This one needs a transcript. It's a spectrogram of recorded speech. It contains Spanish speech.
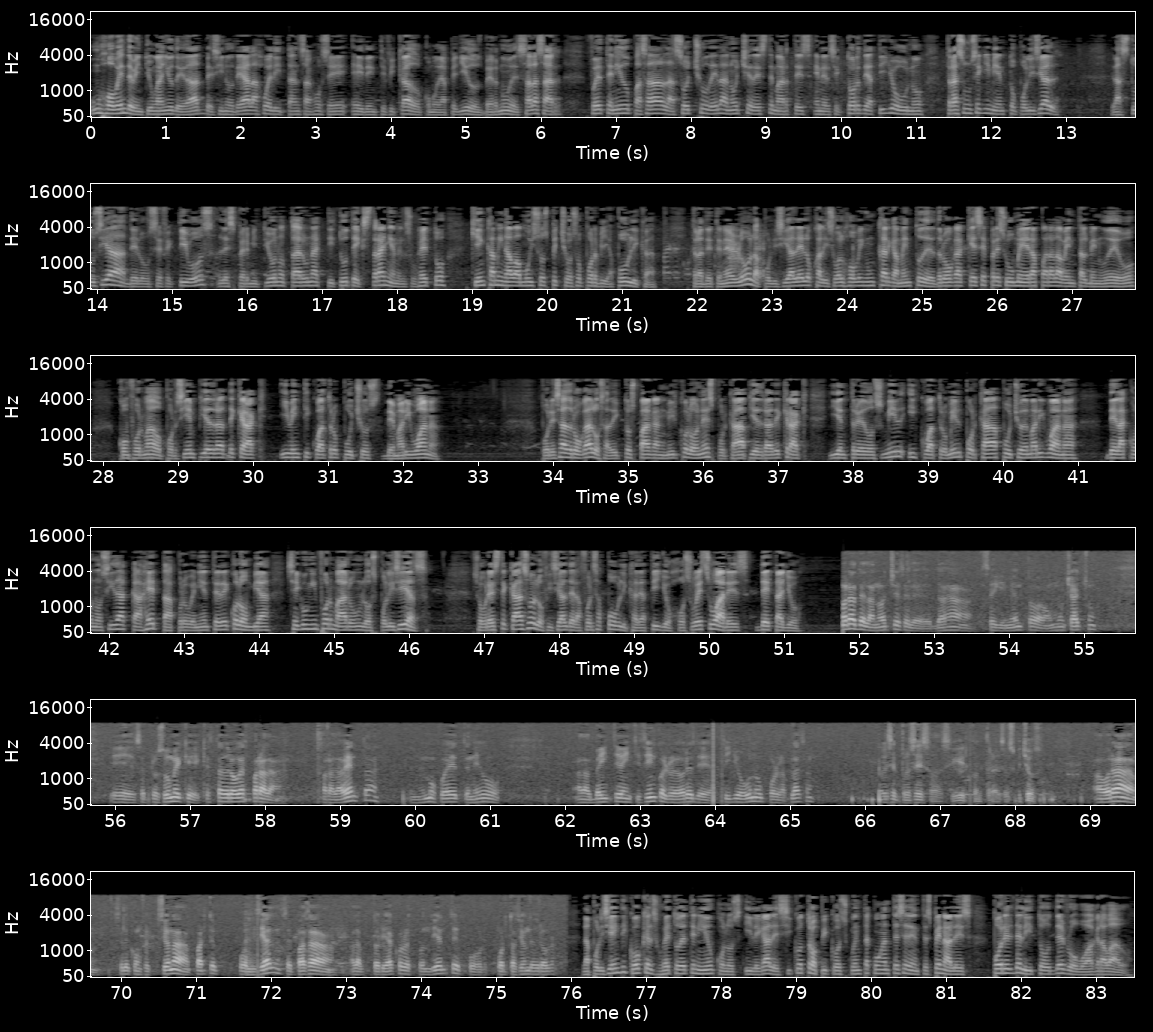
Un joven de 21 años de edad, vecino de Alajuelita en San José e identificado como de apellidos Bermúdez Salazar, fue detenido pasadas las 8 de la noche de este martes en el sector de Atillo 1 tras un seguimiento policial. La astucia de los efectivos les permitió notar una actitud extraña en el sujeto, quien caminaba muy sospechoso por vía pública. Tras detenerlo, la policía le localizó al joven un cargamento de droga que se presume era para la venta al menudeo, conformado por 100 piedras de crack y 24 puchos de marihuana. Por esa droga los adictos pagan mil colones por cada piedra de crack y entre dos mil y cuatro mil por cada pucho de marihuana de la conocida cajeta proveniente de Colombia, según informaron los policías. Sobre este caso, el oficial de la Fuerza Pública de Atillo, Josué Suárez, detalló. horas de la noche se le da seguimiento a un muchacho eh, se presume que, esta droga es para la, para la venta. El mismo fue detenido a las 20.25 alrededor de Artillo 1 por la plaza. ¿Cuál es el proceso a seguir contra el sospechoso? Ahora se le confecciona parte policial, se pasa a la autoridad correspondiente por portación de droga. La policía indicó que el sujeto detenido con los ilegales psicotrópicos cuenta con antecedentes penales por el delito de robo agravado.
